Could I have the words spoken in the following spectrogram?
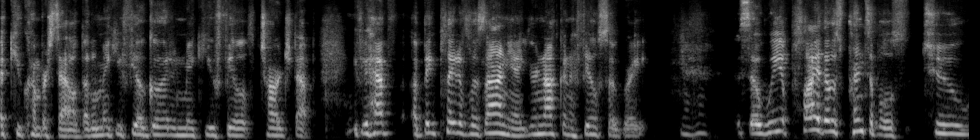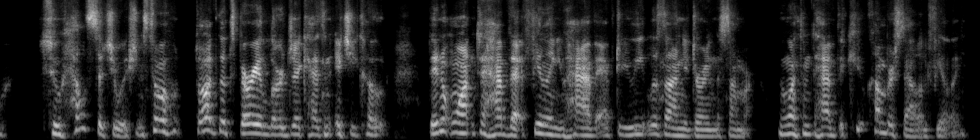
a cucumber salad that'll make you feel good and make you feel charged up if you have a big plate of lasagna you're not going to feel so great mm-hmm. so we apply those principles to to health situations. So a dog that's very allergic has an itchy coat. They don't want to have that feeling you have after you eat lasagna during the summer. We want them to have the cucumber salad feeling.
